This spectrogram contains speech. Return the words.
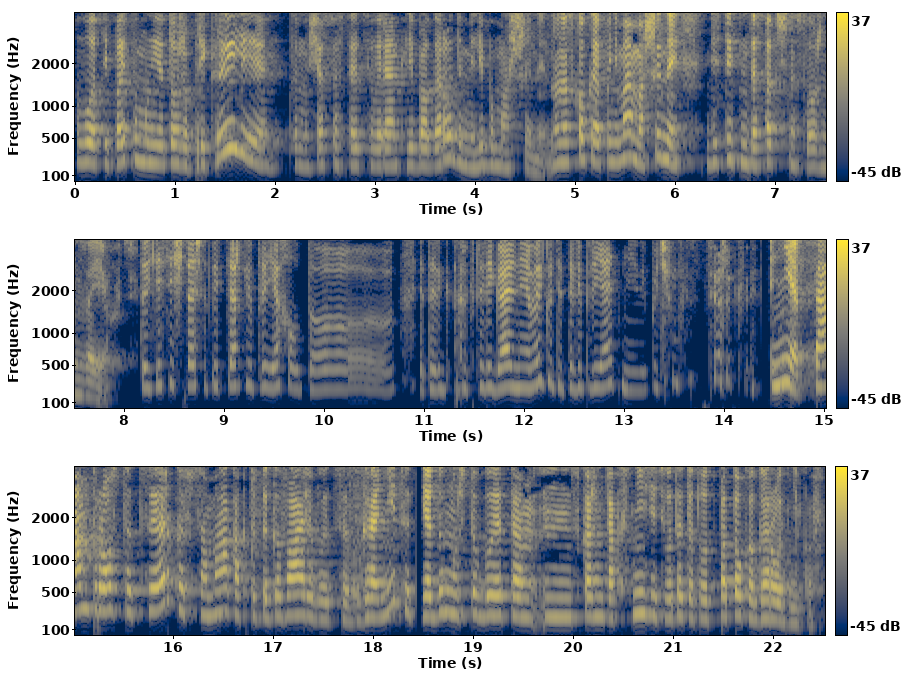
Вот, и поэтому ее тоже прикрыли. Поэтому сейчас остается вариант либо огородами, либо машиной. Но, насколько я понимаю, машиной действительно достаточно сложно заехать. То есть, если считаешь, что ты из церкви приехал, то это как-то легальнее выглядит или приятнее? Или почему из церкви? Нет, там просто церковь сама как-то договаривается с границей. Я думаю, чтобы это, скажем так, снизить вот этот вот поток огородников.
